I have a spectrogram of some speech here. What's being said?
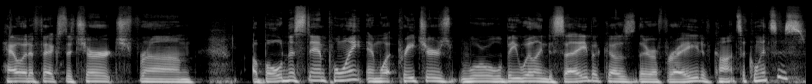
how it affects the church from a boldness standpoint and what preachers will be willing to say because they're afraid of consequences.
